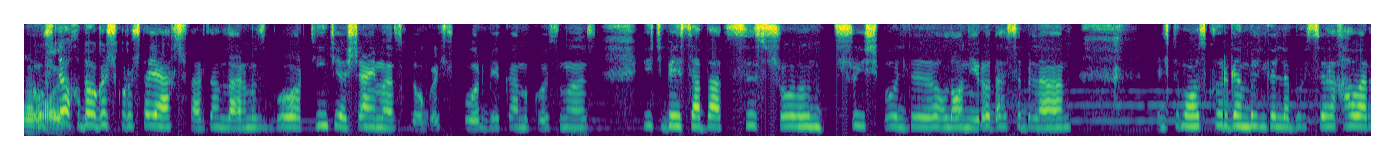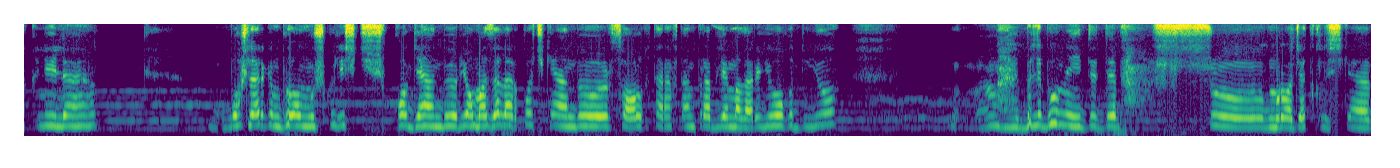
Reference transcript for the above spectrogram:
O'shda xudoga shukur uchta yaxshi farzandlarimiz bor. Tinch yashaymiz xudoga shukur bekami ko'zmiz. Hech besababsiz shu shu ish bo'ldi allohni irodasi bilan. Iltimos ko'rgan bilganlar bo'lsa xabar qilinglar. Boshlariga biron mushkul ish tushib qolgandir yo mazalar qochgandir sog'liq tarafdan problemalari yo'q ediyu bilib bo'lmaydi deb shu murojaat qilishga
